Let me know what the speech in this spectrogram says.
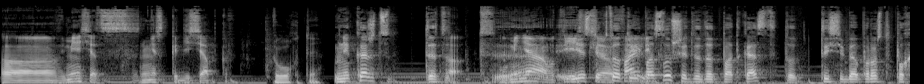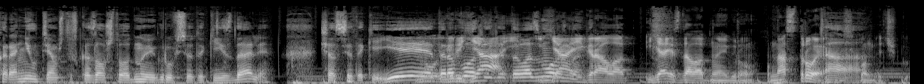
Э, в месяц несколько десятков. Ух ты. Мне кажется, этот, а, у меня вот есть если кто-то файлик. послушает этот подкаст, то ты себя просто похоронил тем, что сказал, что одну игру все-таки издали. Сейчас все такие, е, ну, это работает, я, это возможно. Я играл, я издал одну игру. Настроен, а. секундочку.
